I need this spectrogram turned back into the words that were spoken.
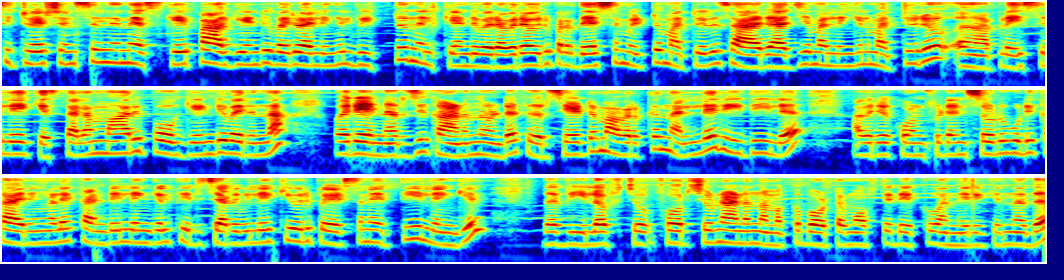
സിറ്റുവേഷൻസിൽ നിന്ന് എസ്കേപ്പ് ആകേണ്ടി വരും അല്ലെങ്കിൽ വിട്ടു നിൽക്കേണ്ടി വരും. അവരെ ഒരു പ്രദേശം വിട്ട് മറ്റൊരു രാജ്യം അല്ലെങ്കിൽ മറ്റൊരു പ്ലേസിലേക്ക് സ്ഥലം മാറി പോകേണ്ടി വരുന്ന ഒരു എനർജി കാണുന്നുണ്ട്. തീർച്ചയായിട്ടും അവർക്ക് നല്ല രീതിയിൽ അവർ കോൺഫിഡൻസോട് കൂടി കാര്യങ്ങളെ കണ്ടില്ലെങ്കിൽ തിരിച്ചറിവിലേക്ക് ഒരു പേഴ്സൺ എത്തിയില്ലെങ്കിൽ ദ വീൽ ഓഫ് ഫോർച്യൂൺ ആണ് നമുക്ക് ബോട്ടം ഓഫ് ദി ഡെക്ക് വന്നിരിക്കുന്നത്.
